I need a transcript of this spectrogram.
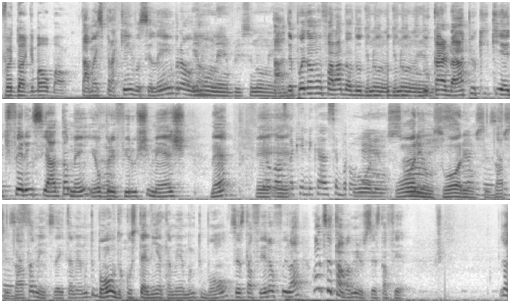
Foi dog baobau. Tá, mas pra quem você lembra ou Eu não? não lembro, isso eu não lembro. Tá, depois nós vamos falar do, do, do, não- do- não do- cardápio que, que é diferenciado também. Eu prefiro o shimeji, né? É, Eu gosto é, daquele que é cebola. O Onions. o Orions, o Ai, Orions, Deus. exatamente. Isso daí também é muito bom. Do Costelinha também é muito bom. Sexta-feira eu fui lá. Onde você tava, Mir, sexta-feira? Já,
